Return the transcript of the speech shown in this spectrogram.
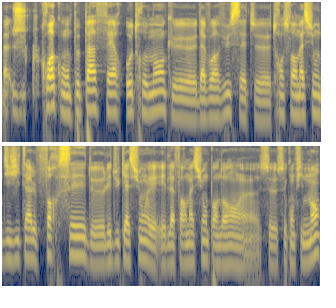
Bah, je crois qu'on ne peut pas faire autrement que d'avoir vu cette euh, transformation digitale forcée de l'éducation et, de la formation pendant euh, ce, confinement.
